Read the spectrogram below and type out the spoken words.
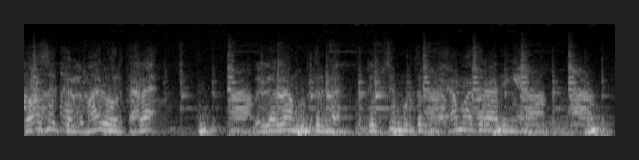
தோசைக்கல் மாதிரி ஒரு தலை பில்லெல்லாம் கொடுத்துருங்க. டிப்ஸும் கொடுத்துருங்க ஏமாத்திராதீங்க.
